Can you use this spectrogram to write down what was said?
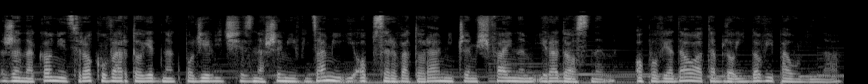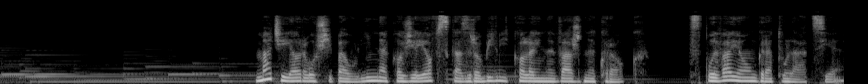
że na koniec roku warto jednak podzielić się z naszymi widzami i obserwatorami czymś fajnym i radosnym, opowiadała tabloidowi Paulina. Maciej Orłoś i Paulina Koziejowska zrobili kolejny ważny krok. Spływają gratulacje.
